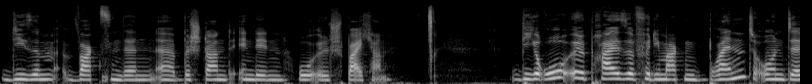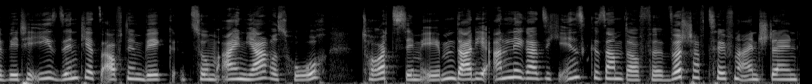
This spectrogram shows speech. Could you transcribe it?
diesem wachsenden äh, Bestand in den Rohölspeichern. Die Rohölpreise für die Marken Brent und der WTI sind jetzt auf dem Weg zum Einjahreshoch. Trotzdem eben, da die Anleger sich insgesamt auf Wirtschaftshilfen einstellen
